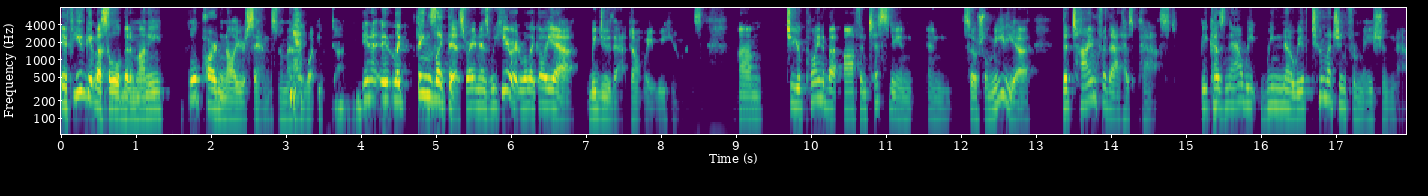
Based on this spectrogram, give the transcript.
if you give us a little bit of money, we'll pardon all your sins, no matter what you've done. You know, it, like things like this, right? And as we hear it, we're like, oh yeah, we do that, don't we? We humans. Um, to your point about authenticity and, and social media, the time for that has passed because now we we know we have too much information now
